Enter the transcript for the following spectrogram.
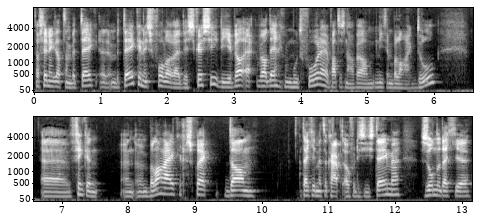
dan vind ik dat een, een betekenisvollere discussie die je wel, wel degelijk moet voeren. Wat is nou wel niet een belangrijk doel? Uh, vind ik een, een, een belangrijker gesprek dan dat je het met elkaar hebt over de systemen, zonder dat je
